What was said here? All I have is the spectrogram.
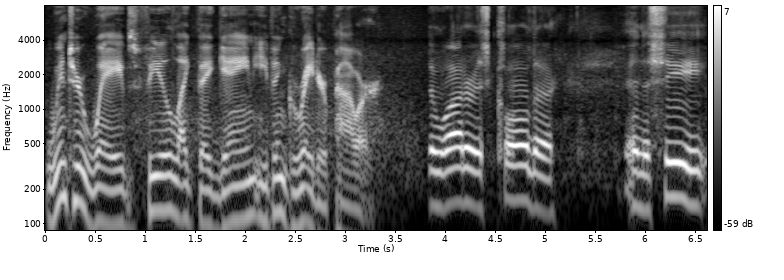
winter waves feel like they gain even greater power. The water is colder and the sea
